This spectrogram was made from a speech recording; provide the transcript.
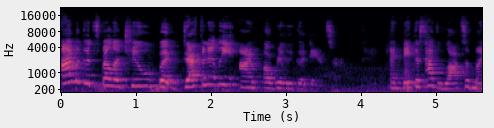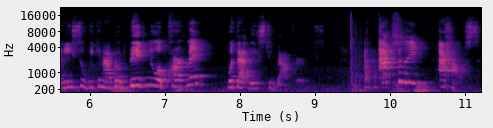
I'm a good speller too, but definitely I'm a really good dancer. And make us have lots of money so we can have a big new apartment with at least two bathrooms. Actually, a house.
